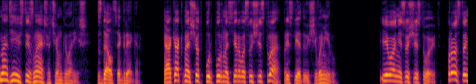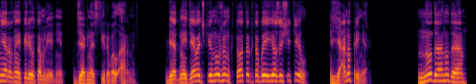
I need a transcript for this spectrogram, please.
«Надеюсь, ты знаешь, о чем говоришь», — сдался Грегор. «А как насчет пурпурно-серого существа, преследующего миру?» «Его не существует. Просто нервное переутомление», — диагностировал Арнольд. «Бедной девочке нужен кто-то, кто бы ее защитил. Я, например». «Ну да, ну да.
